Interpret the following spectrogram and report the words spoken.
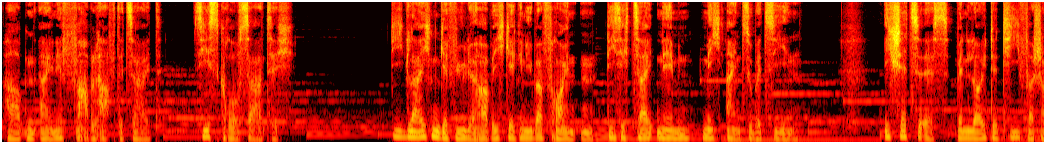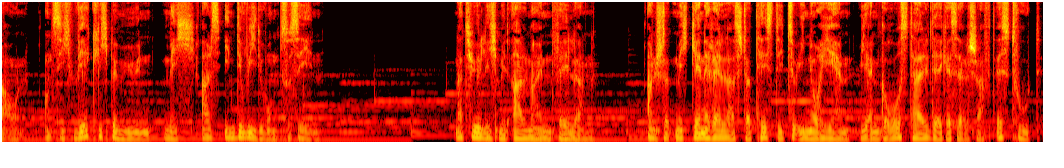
haben eine fabelhafte Zeit. Sie ist großartig. Die gleichen Gefühle habe ich gegenüber Freunden, die sich Zeit nehmen, mich einzubeziehen. Ich schätze es, wenn Leute tiefer schauen und sich wirklich bemühen, mich als Individuum zu sehen. Natürlich mit all meinen Fehlern, anstatt mich generell als Statistik zu ignorieren, wie ein Großteil der Gesellschaft es tut.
